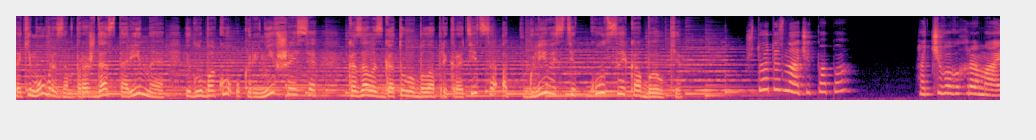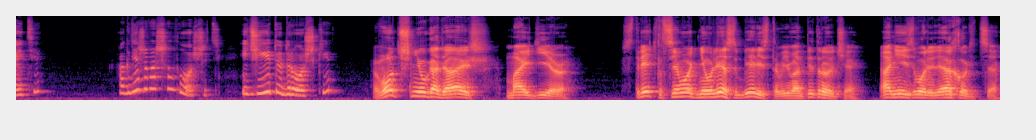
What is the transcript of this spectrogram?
Таким образом, вражда старинная и глубоко укоренившаяся, казалось, готова была прекратиться от пугливости куцей кобылки. Что это значит, папа? Отчего вы хромаете? А где же ваша лошадь? И чьи это дрожки? Вот ж не угадаешь, my dear. Встретил сегодня у леса Берестова Иван Петровича. Они изволили охотиться.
